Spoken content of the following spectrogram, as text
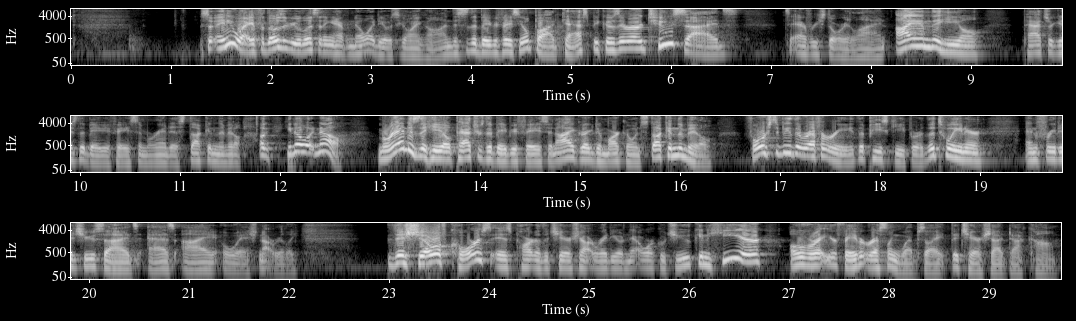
So anyway, for those of you listening and have no idea what's going on, this is the Babyface Heel podcast because there are two sides to every storyline. I am the heel, Patrick is the babyface, and Miranda is stuck in the middle. Okay, you know what? No. Miranda's the heel, Patrick's the babyface, and I, Greg DeMarco, and stuck in the middle, forced to be the referee, the peacekeeper, the tweener, and free to choose sides as I wish. Not really. This show, of course, is part of the Chairshot Radio Network, which you can hear over at your favorite wrestling website, thechairshot.com.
